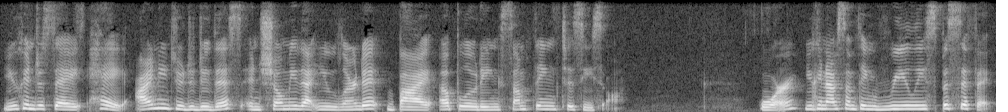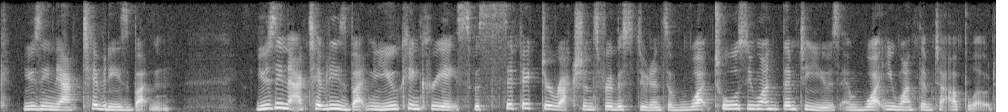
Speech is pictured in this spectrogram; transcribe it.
You can just say, hey, I need you to do this and show me that you learned it by uploading something to Seesaw. Or you can have something really specific using the activities button. Using the activities button, you can create specific directions for the students of what tools you want them to use and what you want them to upload.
